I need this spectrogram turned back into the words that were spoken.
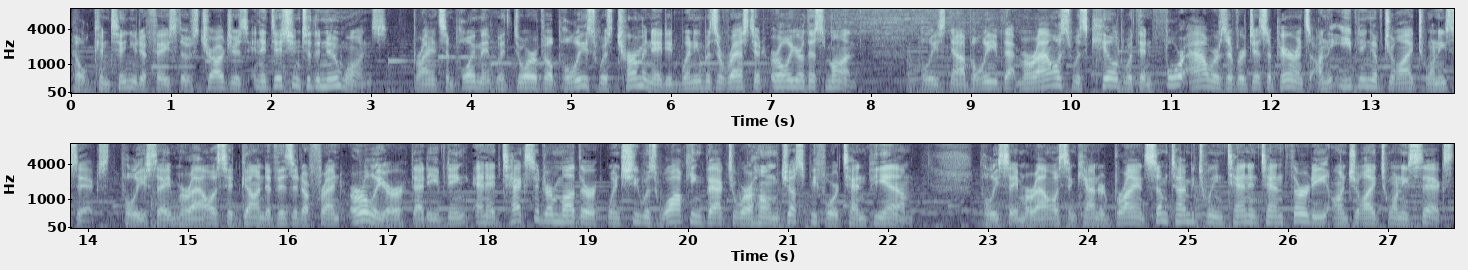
He'll continue to face those charges in addition to the new ones. Bryant's employment with Doraville Police was terminated when he was arrested earlier this month. Police now believe that Morales was killed within four hours of her disappearance on the evening of July 26th. Police say Morales had gone to visit a friend earlier that evening and had texted her mother when she was walking back to her home just before 10 p.m. Police say Morales encountered Bryant sometime between 10 and 10:30 on July 26th,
